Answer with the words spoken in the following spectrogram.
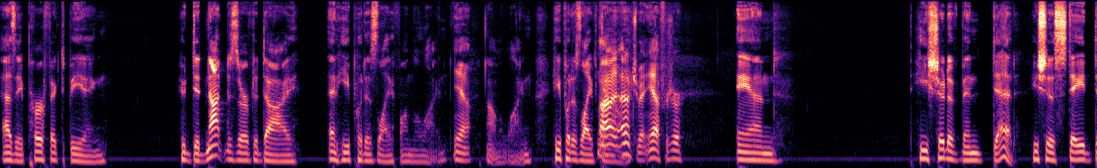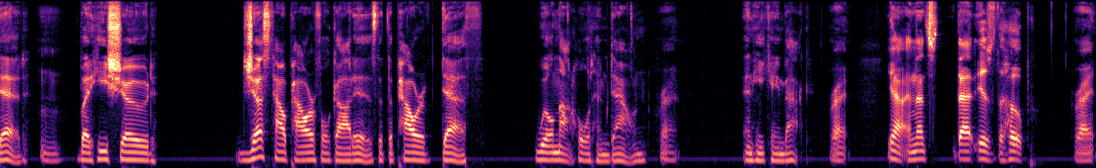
as a perfect being who did not deserve to die and he put his life on the line. Yeah. Not on the line. He put his life No, I, down. I know what you mean. Yeah, for sure. and he should have been dead. He should have stayed dead. But he showed just how powerful God is, that the power of death will not hold him down. Right. And he came back. Right. Yeah, and that's that is the hope, right?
